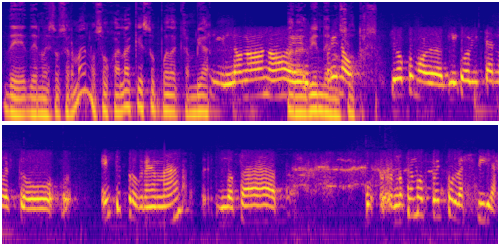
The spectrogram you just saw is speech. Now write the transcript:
de, de nuestros hermanos. Ojalá que esto pueda cambiar. Y No, no, no. Para el bien de bueno, nosotros. Yo como digo ahorita, nuestro este programa nos ha nos hemos puesto las pilas.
